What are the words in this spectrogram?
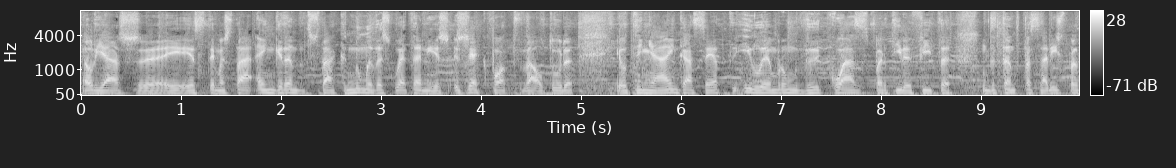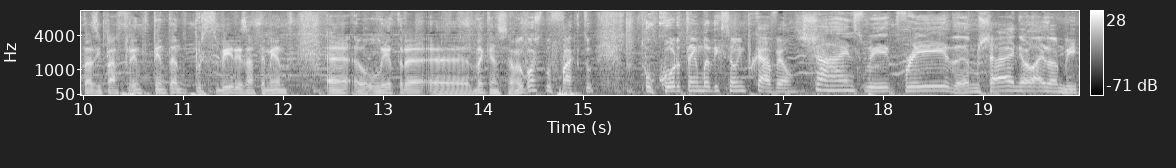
Aliás, eh, esse tema está em grande destaque numa das coletâneas Jackpot da altura. Eu tinha em cassete e lembro-me de quase partir a fita de tanto passar isto para trás e para a frente, tentando perceber exatamente a letra eh, da canção. Eu gosto do facto, o coro tem uma dicção impecável. Shine, sweet freedom, shine your light on me.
